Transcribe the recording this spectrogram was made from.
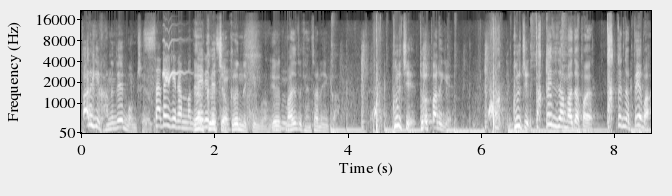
빠르게 가는데 멈춰야 돼. 싸대기를 한번 네, 때리듯이. 그렇죠. 그런 느낌으로. 여기 맞아도 괜찮으니까. 그렇지. 더 빠르게. 딱, 그렇지. 딱 때리자마자 봐요. 탁 때리자 빼봐.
